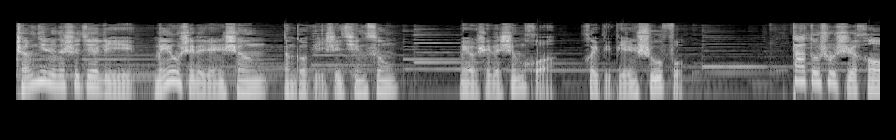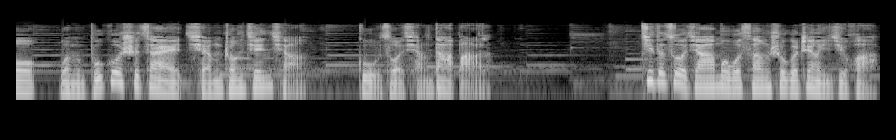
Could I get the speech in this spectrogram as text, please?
成年人的世界里，没有谁的人生能够比谁轻松，没有谁的生活会比别人舒服。大多数时候，我们不过是在强装坚强，故作强大罢了。记得作家莫泊桑说过这样一句话：“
